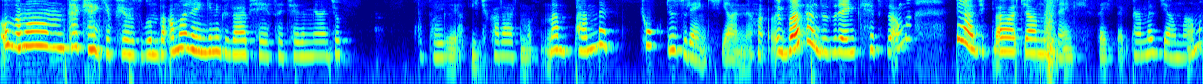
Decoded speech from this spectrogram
O zaman tek renk yapıyoruz bunda. Ama rengini güzel bir şey seçelim. Yani çok böyle iç karartmasın. Ben pembe çok düz renk yani. Zaten düz renk hepsi ama birazcık daha canlı bir renk seçsek. Pembe canlı ama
